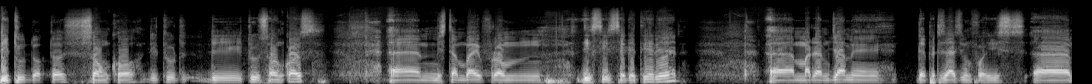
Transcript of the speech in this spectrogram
the two doctors, Sonko, the two, the two Sonkos, um, Mr. Mbai from the State Secretariat, uh, Madam Jamme, Deputy Sergeant for his uh,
